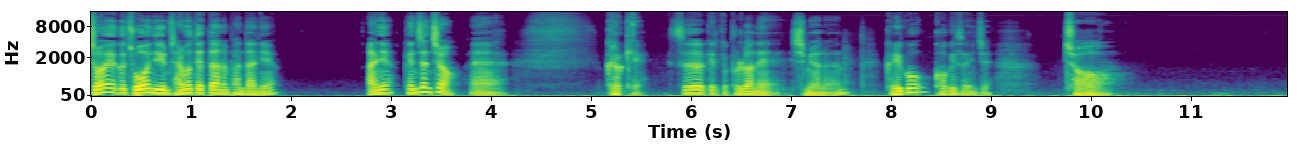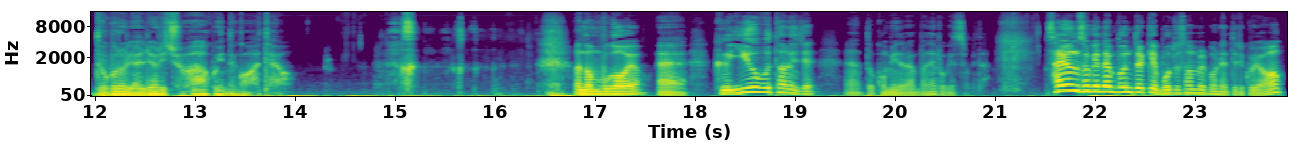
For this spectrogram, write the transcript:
저의 그 조언이 지금 잘못됐다는 판단이에요? 아니요? 괜찮죠? 예. 그렇게 쓱 이렇게 불러내시면은 그리고 거기서 이제 저 누구를 열렬히 좋아하고 있는 것 같아요. 아, 너무 무거워요? 예. 그 이후부터는 이제 예, 또 고민을 한번 해보겠습니다. 사연 소개된 분들께 모두 선물 보내드리고요.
